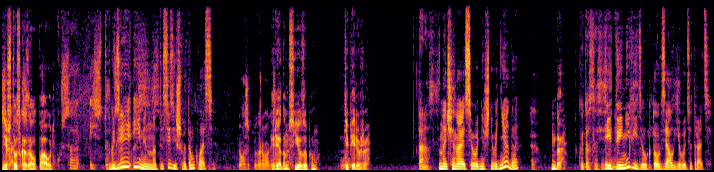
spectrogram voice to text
И что сказал Пауль? Где именно ты сидишь в этом классе? Рядом с Йозепом. Теперь уже. Начиная с сегодняшнего дня, да? Да. sa siis. И ты не видел, кто взял его тетрадь?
